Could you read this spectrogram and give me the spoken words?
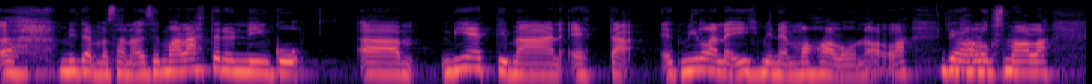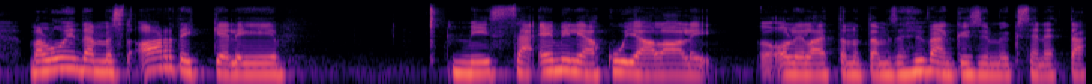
äh, miten mä sanoisin, mä oon lähtenyt niinku ähm, miettimään, että, että millainen ihminen mä haluan olla. Joo. Haluanko mä olla, mä luin tämmöistä artikkelia, missä Emilia Kujala oli, oli laittanut tämmöisen hyvän kysymyksen, että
